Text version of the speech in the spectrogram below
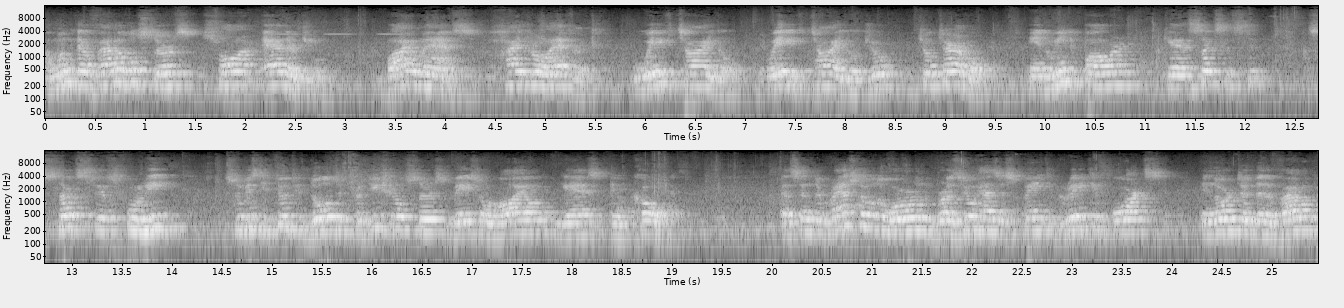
Among the available sources, solar energy, biomass, hydroelectric, wave tidal, wave tidal, geothermal, and wind power can successfully substitute those traditional sources based on oil, gas, and coal. As in the rest of the world, Brazil has spent great efforts in order to develop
